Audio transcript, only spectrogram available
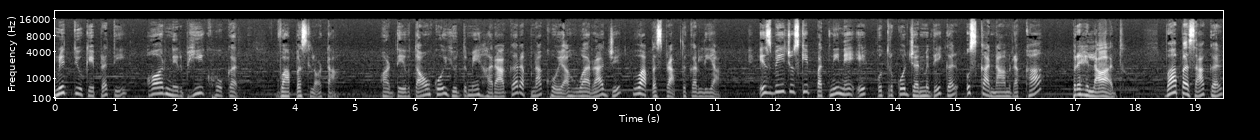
मृत्यु के प्रति और निर्भीक होकर वापस लौटा और देवताओं को युद्ध में हराकर अपना खोया हुआ राज्य वापस प्राप्त कर लिया। इस बीच उसकी पत्नी ने एक पुत्र को जन्म देकर उसका नाम रखा प्रहलाद। वापस आकर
